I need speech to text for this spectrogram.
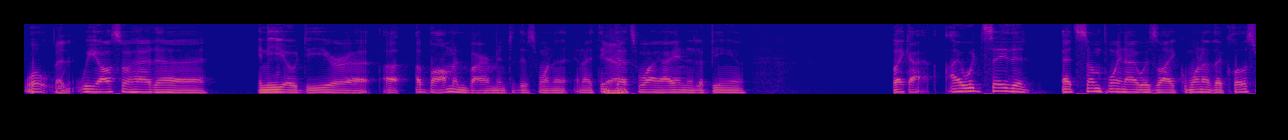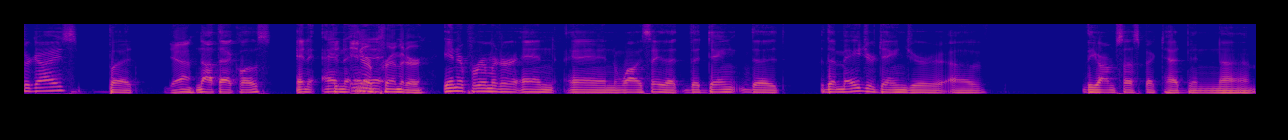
Well, But- we also had uh, an EOD or a, a, a bomb environment to this one, and I think Yeah. that's why I ended up being like I I would say that at some point I was like one of the closer guys, but Yeah, not that close. And and inner and, perimeter. inner perimeter, and and while I say that the dang, the the major danger of the armed suspect had been um,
